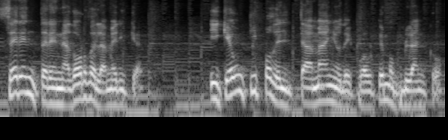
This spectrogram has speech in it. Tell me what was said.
ser entrenador del América y que un tipo del tamaño de Cuauhtémoc Blanco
